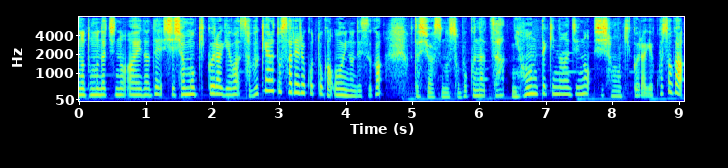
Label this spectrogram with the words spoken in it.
の友達の間でししゃもきくらげはサブキャラとされることが多いのですが私はその素朴なザ日本的な味のししゃもきくらげこそが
